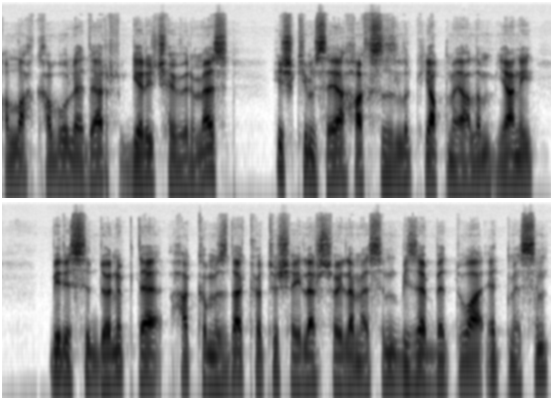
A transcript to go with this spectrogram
Allah kabul eder, geri çevirmez. Hiç kimseye haksızlık yapmayalım. Yani birisi dönüp de hakkımızda kötü şeyler söylemesin, bize beddua etmesin.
